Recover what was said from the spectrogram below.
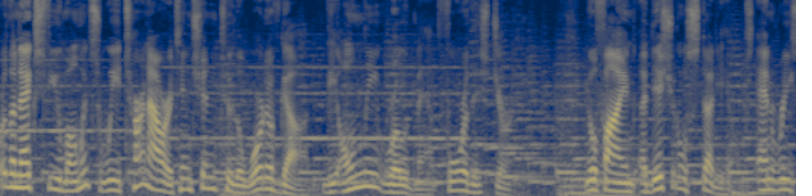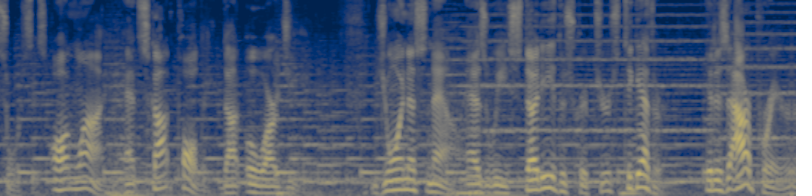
For the next few moments, we turn our attention to the Word of God, the only roadmap for this journey. You'll find additional study helps and resources online at scottpauley.org. Join us now as we study the Scriptures together. It is our prayer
